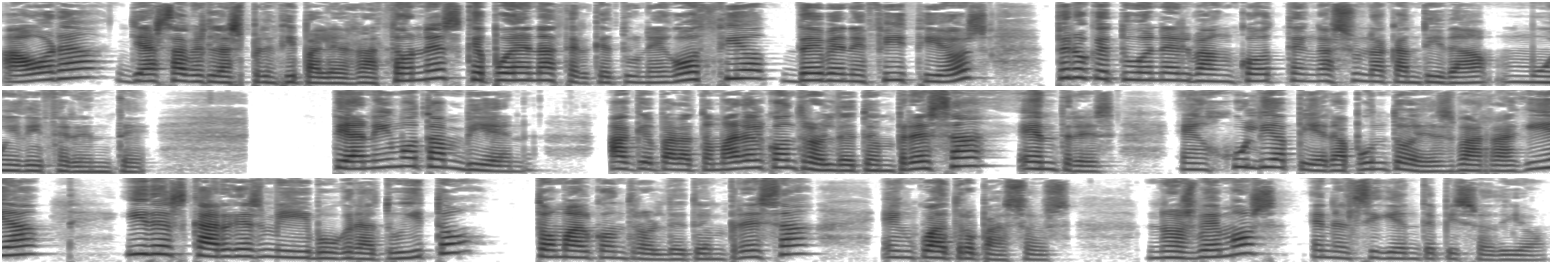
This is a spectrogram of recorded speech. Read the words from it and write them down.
Ahora ya sabes las principales razones que pueden hacer que tu negocio dé beneficios, pero que tú en el banco tengas una cantidad muy diferente. Te animo también a que para tomar el control de tu empresa entres en juliapiera.es barra guía y descargues mi ebook gratuito Toma el control de tu empresa en cuatro pasos. Nos vemos en el siguiente episodio.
